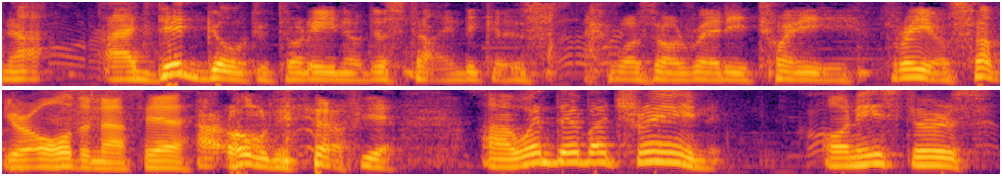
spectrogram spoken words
now, I did go to Torino this time because I was already 23 or something. You're old enough, yeah. Uh, old enough, yeah. I went there by train on Easter's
